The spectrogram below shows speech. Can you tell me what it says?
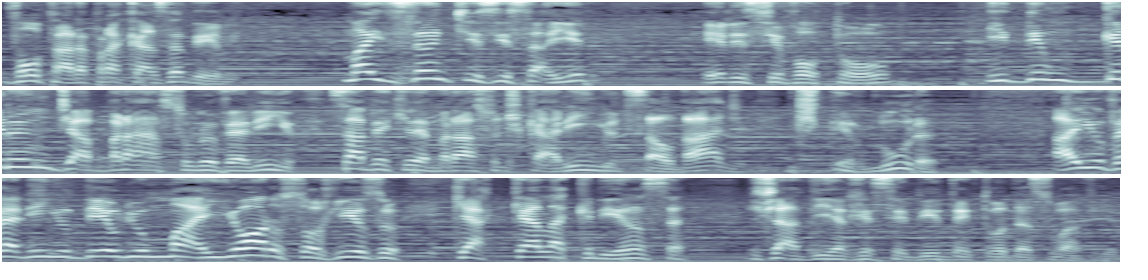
voltar para casa dele. Mas antes de sair, ele se voltou e deu um grande abraço no velhinho. Sabe aquele abraço de carinho, de saudade, de ternura? Aí o velhinho deu-lhe o maior sorriso que aquela criança já havia recebido em toda a sua vida.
